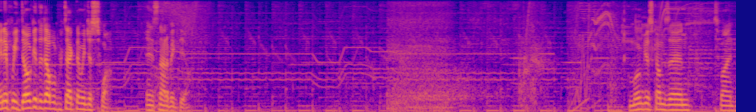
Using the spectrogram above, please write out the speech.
And if we don't get the double protect, then we just swap. And it's not a big deal. Mungus comes in. It's fine.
